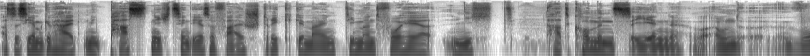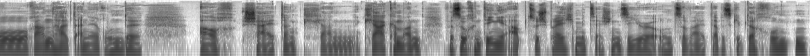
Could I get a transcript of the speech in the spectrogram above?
also sie haben gehalten, passt nicht, sind eher so Fallstrick gemeint, die man vorher nicht hat kommen sehen und woran halt eine Runde auch scheitern kann. Klar kann man versuchen, Dinge abzusprechen mit Session Zero und so weiter, aber es gibt auch Runden,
